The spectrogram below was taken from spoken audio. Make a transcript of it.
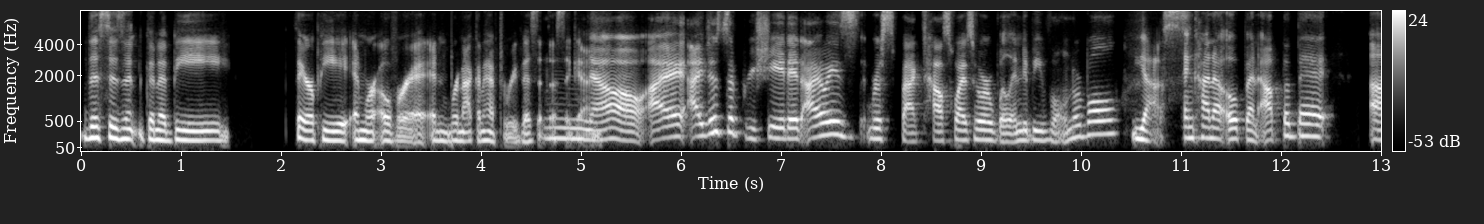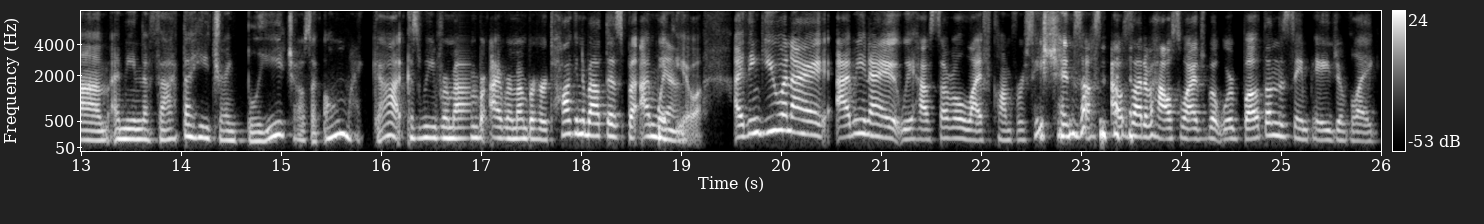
this isn't going to be therapy and we're over it and we're not going to have to revisit this again No, I I just appreciated. I always respect housewives who are willing to be vulnerable yes and kind of open up a bit. Um, I mean, the fact that he drank bleach, I was like, oh my God. Cause we remember, I remember her talking about this, but I'm with Yeah. you. I think you and I, Abby and I, we have several life conversations outside of housewives, but we're both on the same page of like,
